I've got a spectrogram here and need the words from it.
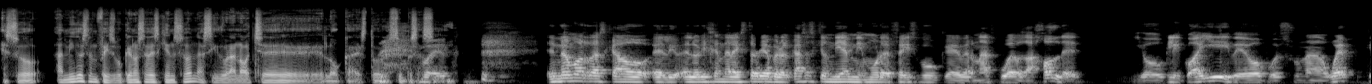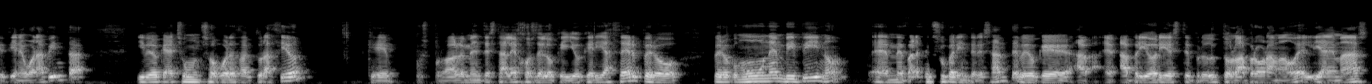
Eso, amigos en Facebook que no sabes quién son, ha sido una noche loca. Esto siempre es así. Pues, no hemos rascado el, origen de la historia, pero el caso es que un día en mi muro de Facebook eh, Bernat cuelga Holded. Yo clico allí y veo pues una web que tiene buena pinta y veo que ha hecho un software de facturación que pues probablemente está lejos de lo que yo quería hacer, pero, pero como un MVP, ¿no? Eh, me parece súper interesante. Veo que a, priori este producto lo ha programado él y además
